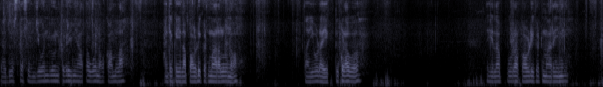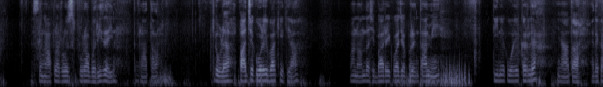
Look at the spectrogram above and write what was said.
तर दोस्त असून जेवण बिवण करीन आता व नाव कामला. आणि ते काहीला पावडी कट मारायला नाव आता एवढा एक तुकडा व. याला पुरा पावडी कट मारीने. संग आपला रोज पुरा भरी जाईल तर आता एवढ्या पाच एक वळी बाकी त्या. पण अंदाजे बारा एक वाजेपर्यंत आम्ही तीन एक वळी करल्या. या आता हे देखा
